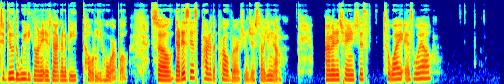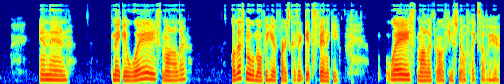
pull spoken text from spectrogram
to do the weeding on it is not going to be totally horrible. So now this is part of the pro version, just so you know. I'm going to change this to white as well. And then make it way smaller. Well, let's move them over here first because it gets finicky. Way smaller, throw a few snowflakes over here.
